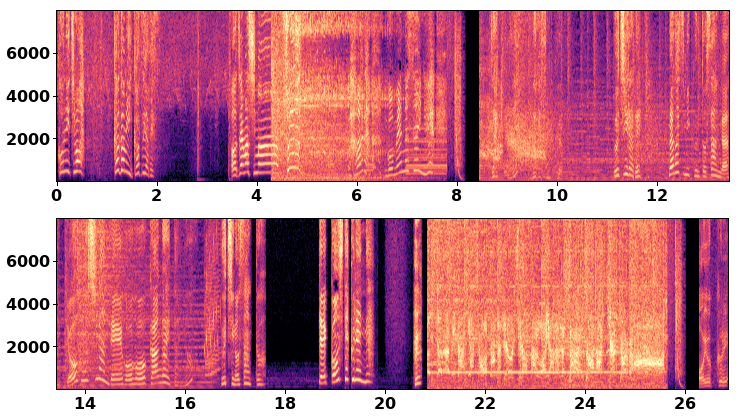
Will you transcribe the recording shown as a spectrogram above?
こんにちは。鏡和也です。お邪魔しまーす。あらごめんなさいね。じゃけね長住くん。うちらで長住くんとさんが両方知らんでええ方法を考えたんよ。うちのさんと結婚してくれんね。え？たらみなんや翔太だけうちのさんをやられたいただけたらくり。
